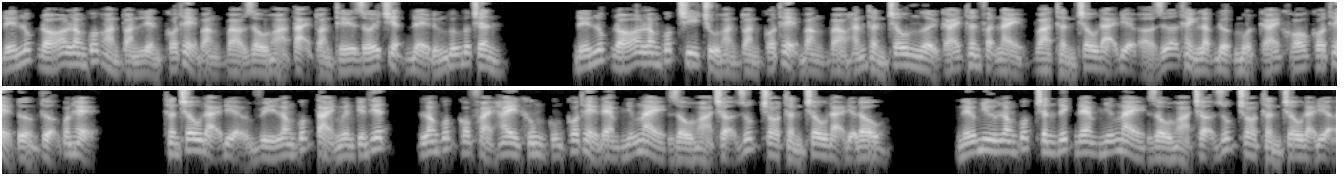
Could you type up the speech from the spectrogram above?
đến lúc đó long quốc hoàn toàn liền có thể bằng vào dầu hỏa tại toàn thế giới triệt để đứng vững bước chân đến lúc đó long quốc chi chủ hoàn toàn có thể bằng vào hắn thần châu người cái thân phận này và thần châu đại địa ở giữa thành lập được một cái khó có thể tưởng tượng quan hệ. Thần châu đại địa vì long quốc tài nguyên kiến thiết, long quốc có phải hay không cũng có thể đem những này dầu hỏa trợ giúp cho thần châu đại địa đâu? Nếu như long quốc chân đích đem những này dầu hỏa trợ giúp cho thần châu đại địa,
